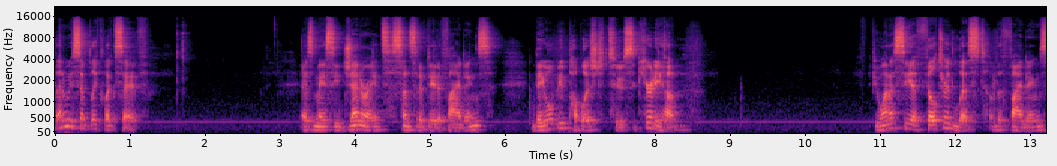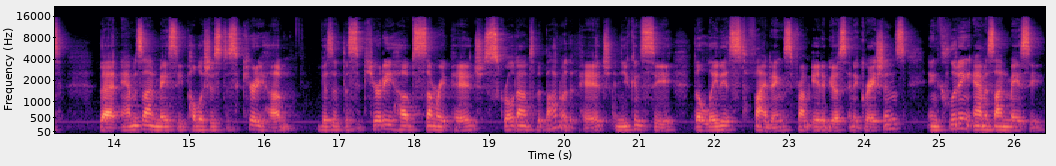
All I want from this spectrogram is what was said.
Then we simply click Save. As Macie generates sensitive data findings, they will be published to Security Hub. If you want to see a filtered list of the findings that Amazon Macie publishes to Security Hub, visit the Security Hub summary page, scroll down to the bottom of the page, and you can see the latest findings from AWS integrations, including Amazon Macie.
